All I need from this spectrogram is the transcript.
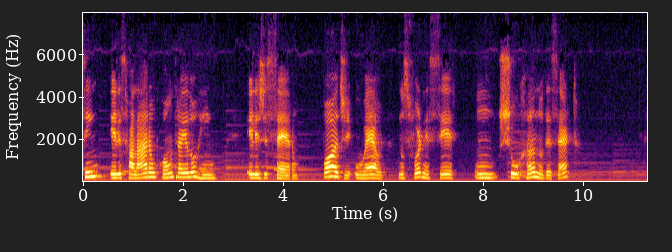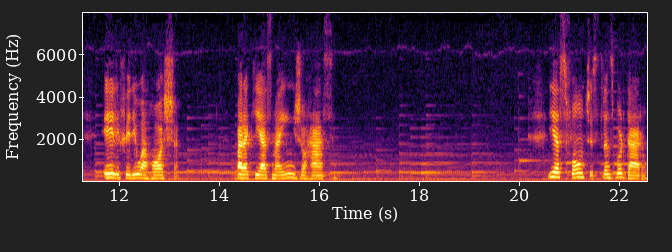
Sim, eles falaram contra Elohim, eles disseram: Pode o El nos fornecer um churran no deserto? Ele feriu a rocha para que as jorrassem. E as fontes transbordaram.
